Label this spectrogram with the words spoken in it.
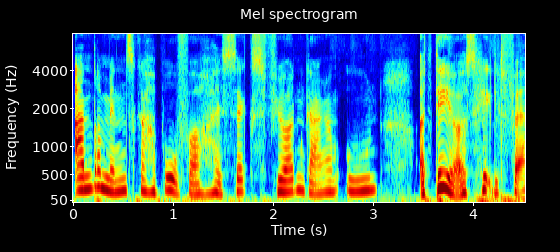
Andre mennesker har brug for at have sex 14 gange om ugen, og det er også helt fair.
